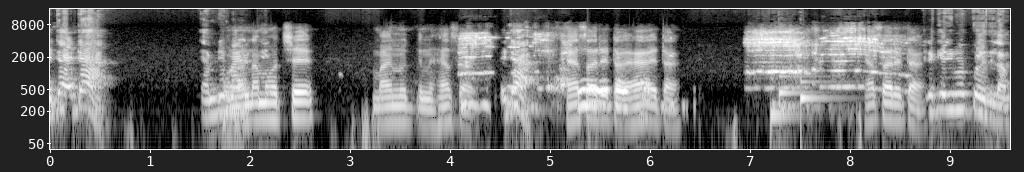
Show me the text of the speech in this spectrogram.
এটা এটা। এমডি ওনার নাম হচ্ছে মাইনুদ্দিন। হ্যাঁ স্যার। এটা। হ্যাঁ স্যার এটা হ্যাঁ এটা। হ্যাঁ স্যার এটা। এটাকে রিমুভ করে দিলাম।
